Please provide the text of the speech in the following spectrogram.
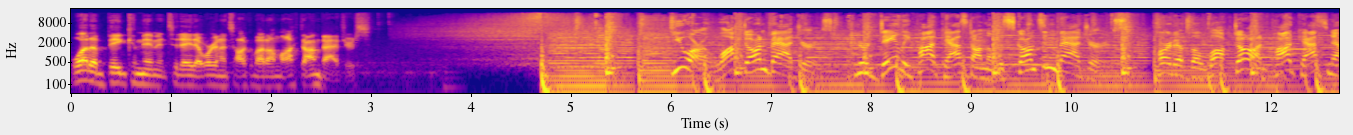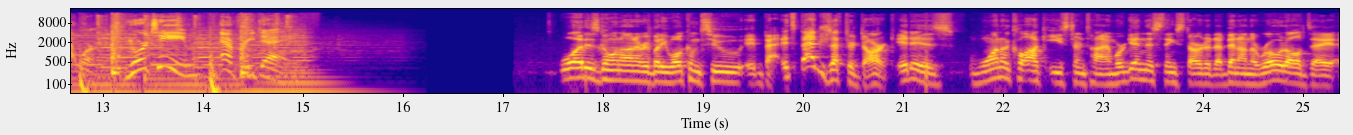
What a big commitment today that we're going to talk about on Locked On Badgers. You are Locked On Badgers, your daily podcast on the Wisconsin Badgers, part of the Locked On Podcast Network, your team every day. What is going on, everybody? Welcome to it's Badgers After Dark. It is one o'clock Eastern time. We're getting this thing started. I've been on the road all day.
